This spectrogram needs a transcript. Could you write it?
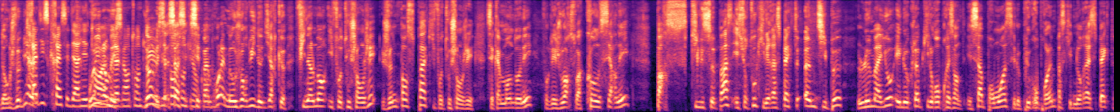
Donc je veux bien. Très discret ces derniers Oui, temps, non, hein, vous l'avez entendu. Non, mais ça, ça, c'est pas un problème. Mais aujourd'hui, de dire que finalement, il faut tout changer, je ne pense pas qu'il faut tout changer. C'est qu'à un moment donné, il faut que les joueurs soient concernés par ce qu'il se passe et surtout qu'ils respectent un petit peu le maillot et le club qu'ils représentent. Et ça, pour moi, c'est le plus gros problème parce qu'ils ne respectent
